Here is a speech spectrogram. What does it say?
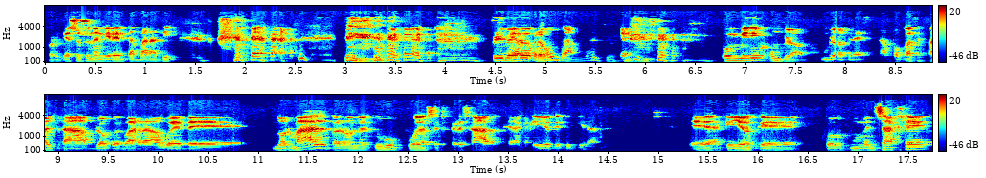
porque eso es una indirecta para ti. Primero, pregunta. un mínimo, un blog, un blog. Tampoco hace falta blog barra web eh, normal, pero donde tú puedas expresar aquello que tú quieras. Eh, aquello que, con un mensaje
